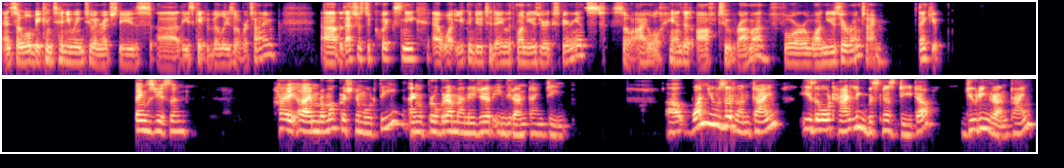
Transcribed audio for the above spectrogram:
And so we'll be continuing to enrich these uh, these capabilities over time. Uh, but that's just a quick sneak at what you can do today with One User Experience. So I will hand it off to Rama for One User Runtime. Thank you. Thanks, Jason. Hi, I'm Rama Krishnamurthy. I'm a program manager in the runtime team. Uh, One User Runtime is about handling business data during runtime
